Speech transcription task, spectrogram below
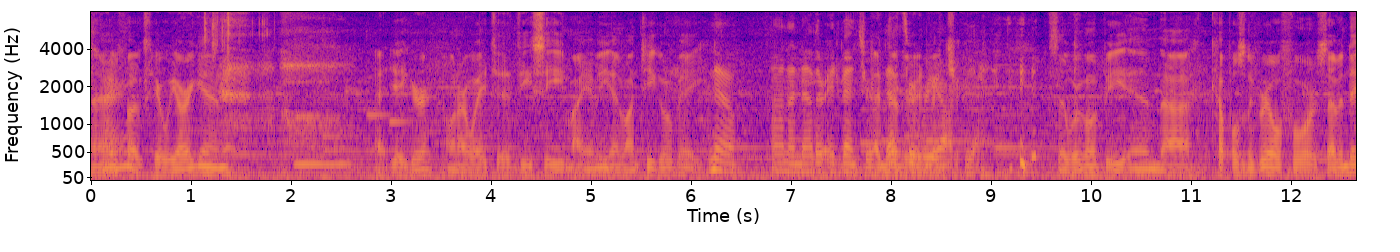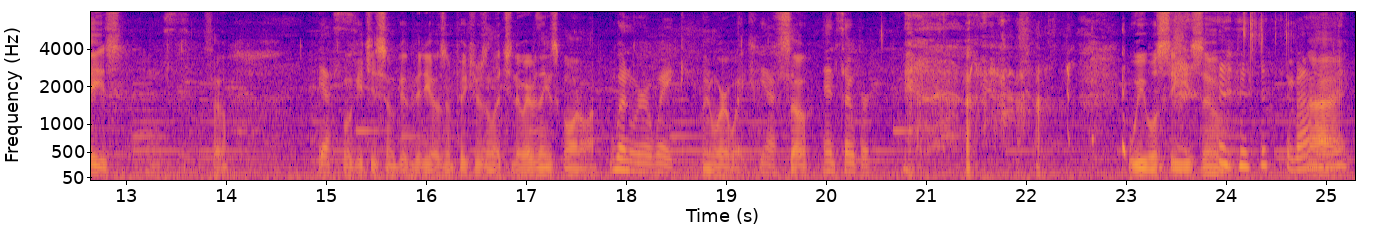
All right, folks, here we are again at Yeager on our way to DC, Miami, and Montego Bay. No, on another adventure. That's Another where adventure. we are. Yeah. So we're going to be in uh, Couples Negril for seven days. yes. So Yes. we'll get you some good videos and pictures and let you know everything that's going on when we're awake. when we're awake. Yeah. So And sober. we will see you soon. Bye. Bye.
